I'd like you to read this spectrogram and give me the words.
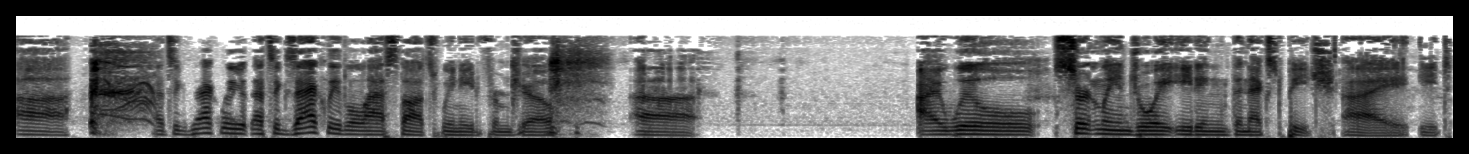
Uh, that's exactly that's exactly the last thoughts we need from Joe. Uh, I will certainly enjoy eating the next peach I eat.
